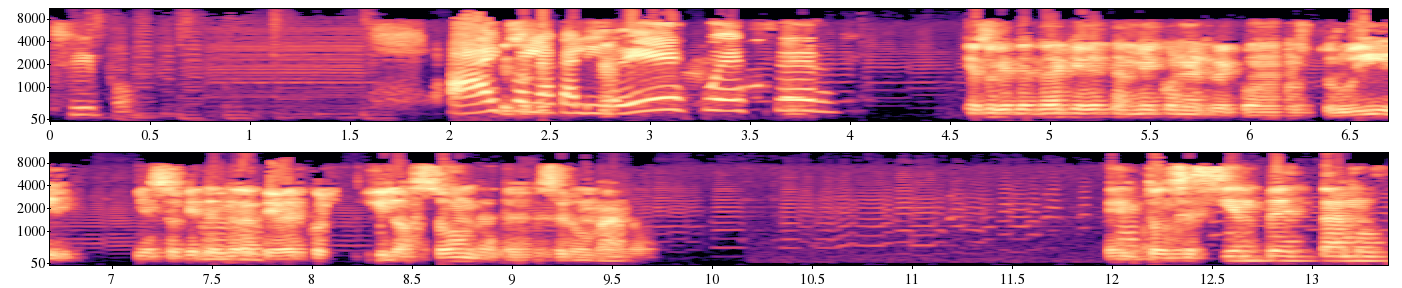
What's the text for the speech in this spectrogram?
Sí, po. Ay, Eso con la que- calidez puede ser. Eso que tendrá que ver también con el reconstruir. Y eso que tendrá que ver con los sombras del ser humano. Entonces siempre estamos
